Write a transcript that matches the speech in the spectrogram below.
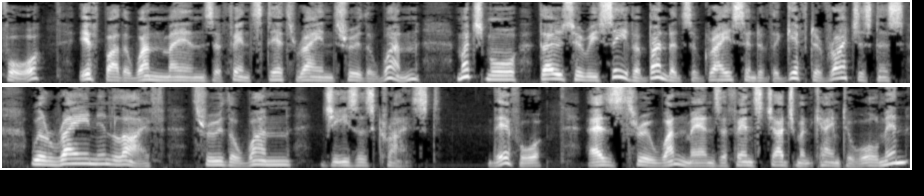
For if by the one man's offence death reigned through the one, much more those who receive abundance of grace and of the gift of righteousness will reign in life through the one Jesus Christ. Therefore, as through one man's offence judgment came to all men,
